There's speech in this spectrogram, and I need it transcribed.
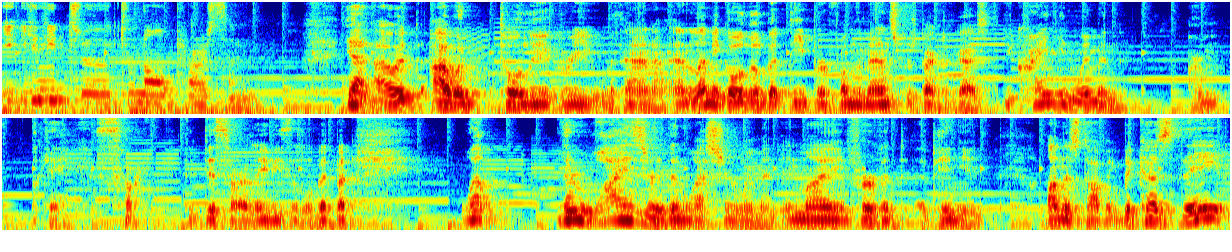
You, you need to to know a person yeah, I would I would totally agree with Anna. And let me go a little bit deeper from the man's perspective, guys. Ukrainian women are okay, sorry to diss our ladies a little bit, but well, they're wiser than Western women, in my fervent opinion, on this topic because they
